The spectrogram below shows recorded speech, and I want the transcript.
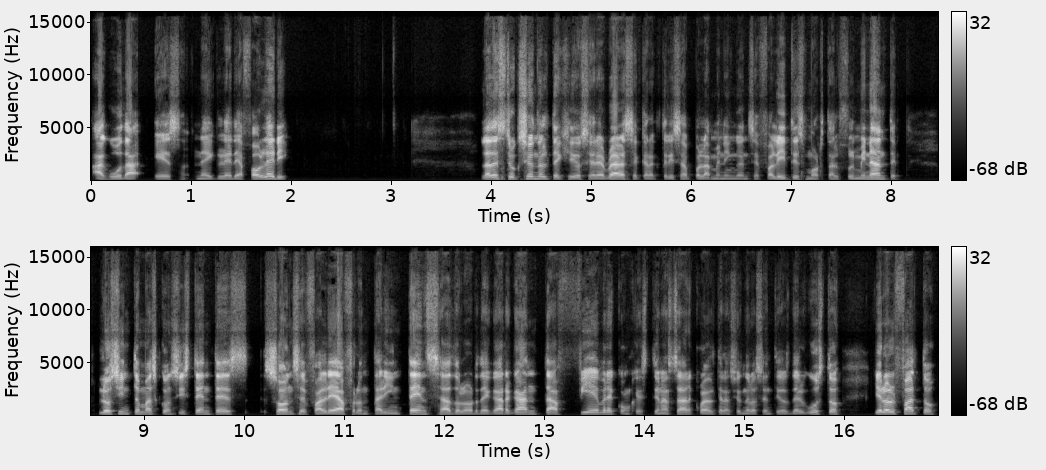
aguda, es Negleria fowleri. La destrucción del tejido cerebral se caracteriza por la meningoencefalitis mortal fulminante. Los síntomas consistentes son cefalea frontal intensa, dolor de garganta, fiebre, congestión nasal con alteración de los sentidos del gusto y el olfato,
